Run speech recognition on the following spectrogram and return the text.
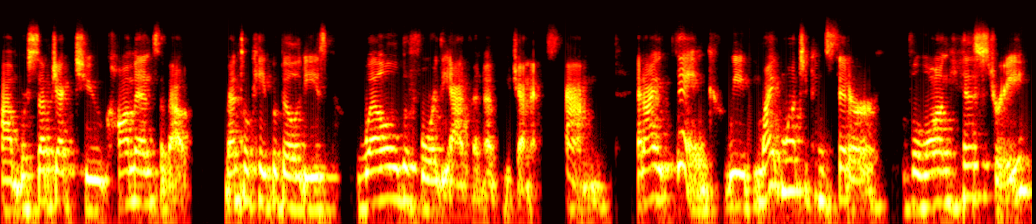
um, were subject to comments about mental capabilities well before the advent of eugenics. Um, and I think we might want to consider the long history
